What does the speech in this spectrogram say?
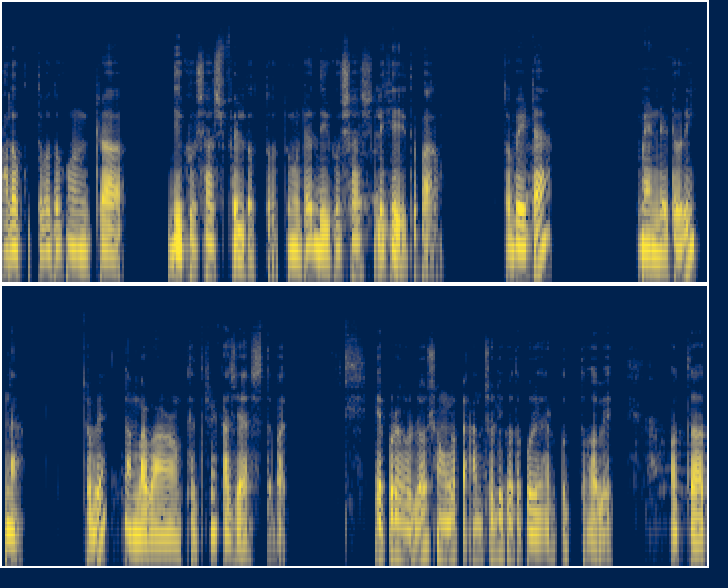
ভালো করতে পারো, তখন এটা দীর্ঘশ্বাস ফেলল। তো তুমি এটা দীর্ঘশ্বাস লিখে দিতে পারো। তবে এটা ম্যান্ডেটরি না। তবে নাম্বার বাড়ানোর ক্ষেত্রে কাজে আসতে পারে। এরপরে হলো, সংলাপে আঞ্চলিকতা পরিহার করতে হবে। অর্থাৎ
